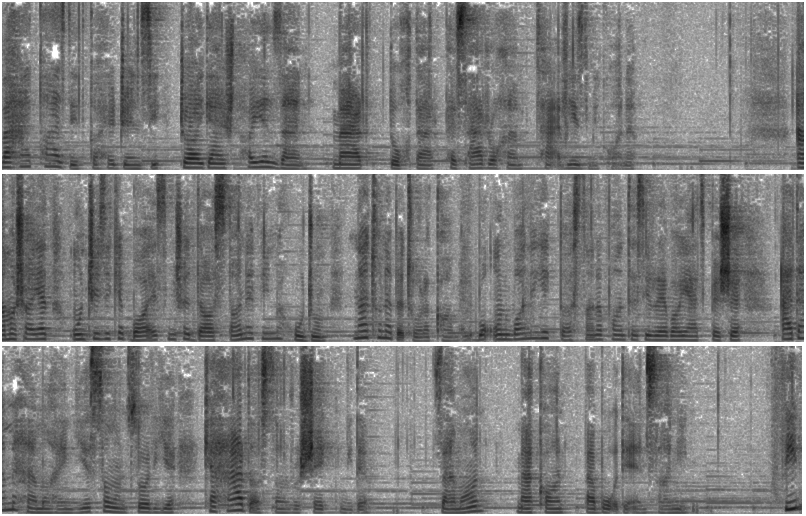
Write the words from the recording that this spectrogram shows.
و حتی از دیدگاه جنسی جایگشت های زن، مرد، دختر، پسر رو هم تعویز می‌کنه. اما شاید اون چیزی که باعث میشه داستان فیلم حجوم نتونه به طور کامل با عنوان یک داستان فانتزی روایت بشه عدم هماهنگی سونسوریه که هر داستان رو شکل میده زمان مکان و بعد انسانی فیلم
